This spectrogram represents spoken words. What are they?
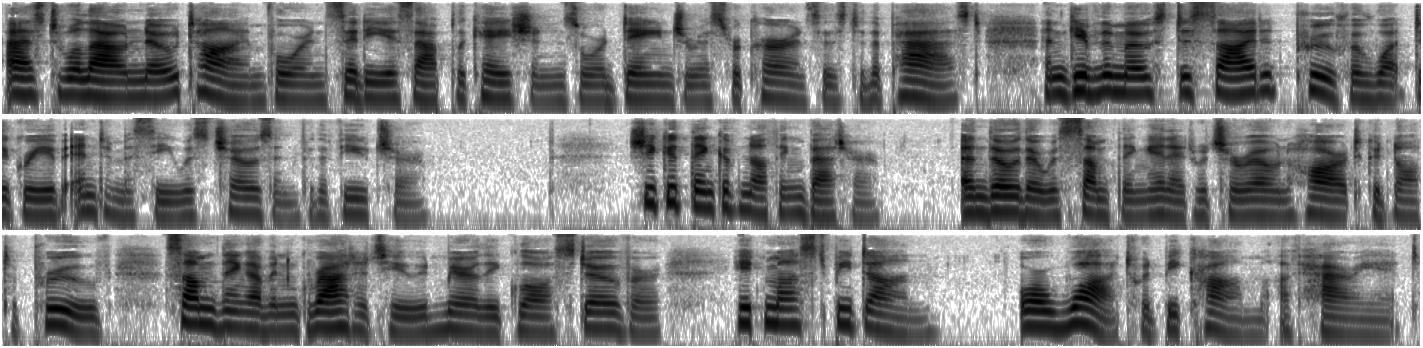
as to allow no time for insidious applications or dangerous recurrences to the past, and give the most decided proof of what degree of intimacy was chosen for the future. She could think of nothing better and though there was something in it which her own heart could not approve, something of ingratitude merely glossed over, it must be done, or what would become of Harriet?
